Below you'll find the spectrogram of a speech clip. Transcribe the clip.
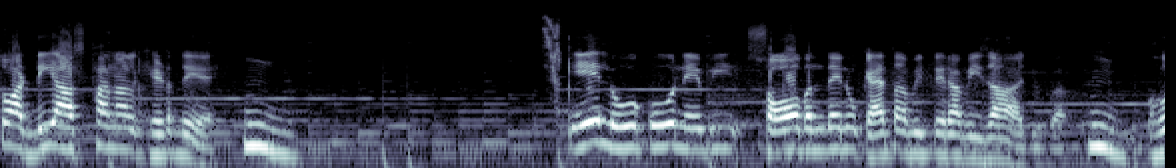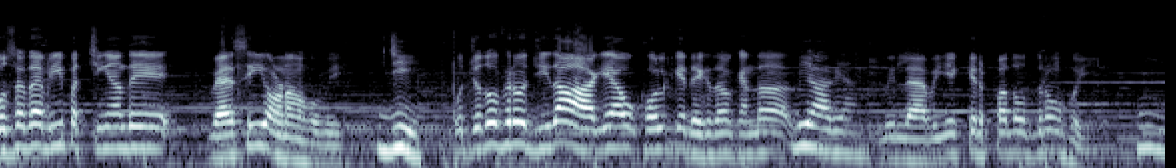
ਤੁਹਾਡੀ ਆਸਥਾ ਨਾਲ ਖੇਡਦੇ ਆ ਹੂੰ। ਇਹ ਲੋਕ ਉਹ ਨੇ ਵੀ 100 ਬੰਦੇ ਨੂੰ ਕਹਿਤਾ ਵੀ ਤੇਰਾ ਵੀਜ਼ਾ ਆ ਜਾਊਗਾ। ਹੂੰ। ਸਕਦਾ 20 25 ਦੇ ਵੈਸੇ ਹੀ ਆਉਣਾ ਹੋਵੇ। ਜੀ। ਉਹ ਜਦੋਂ ਫਿਰ ਉਹ ਜਿਹਦਾ ਆ ਗਿਆ ਉਹ ਖੋਲ ਕੇ ਦੇਖਦਾ ਉਹ ਕਹਿੰਦਾ ਵੀ ਆ ਗਿਆ। ਵੀ ਲੈ ਵੀ ਇਹ ਕਿਰਪਾ ਤਾਂ ਉਧਰੋਂ ਹੋਈ ਹੈ। ਹੂੰ।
